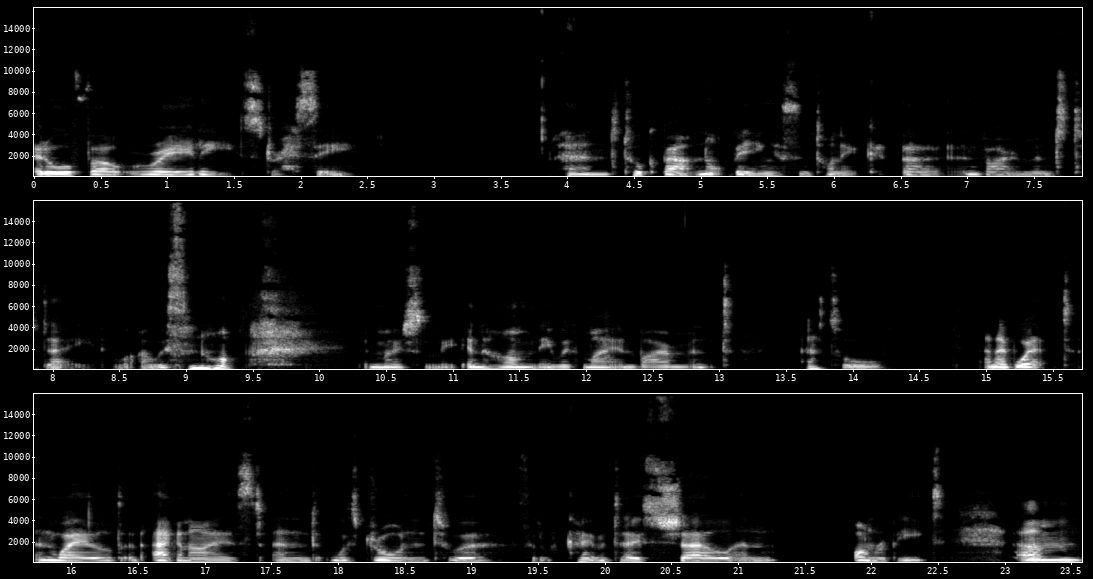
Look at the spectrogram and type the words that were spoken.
it all felt really stressy. And talk about not being a syntonic uh, environment today. Well, I was not emotionally in harmony with my environment at all. And I've wept and wailed and agonized and was drawn into a sort of comatose shell and on repeat. Um,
